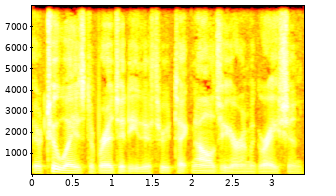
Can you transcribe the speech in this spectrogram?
There are two ways to bridge it either through technology or immigration.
